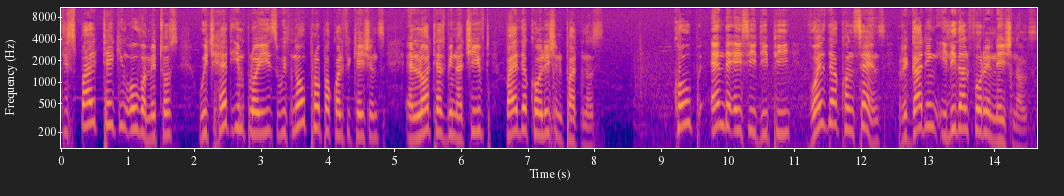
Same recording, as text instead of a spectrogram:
despite taking over metros which had employees with no proper qualifications, a lot has been achieved by the coalition partners. COPE and the ACDP voiced their concerns regarding illegal foreign nationals.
